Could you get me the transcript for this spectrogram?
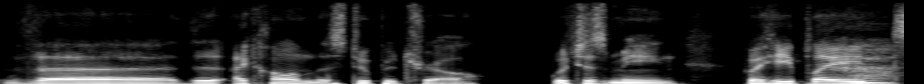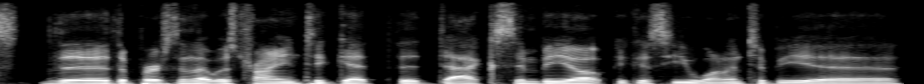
the the I call him the stupid trill, which is mean. But he played the the person that was trying to get the Dax symbiote because he wanted to be a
